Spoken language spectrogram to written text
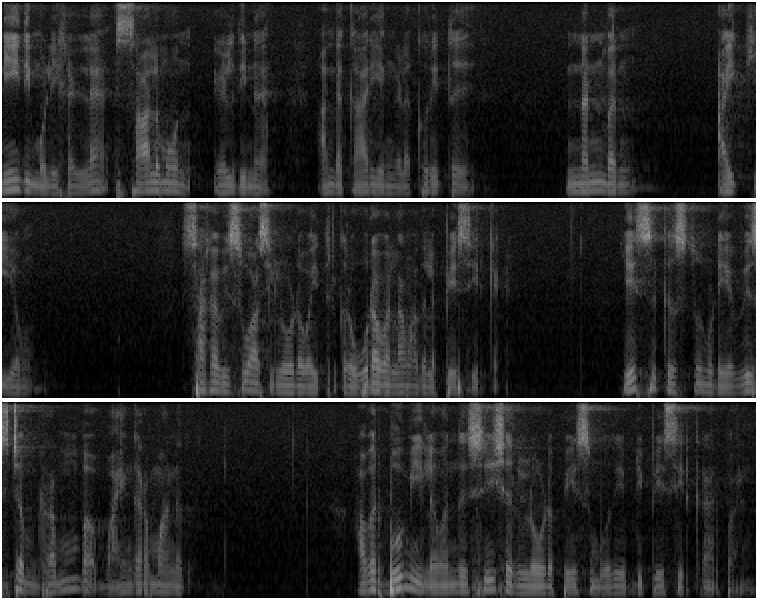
நீதிமொழிகளில் சாலமோன் எழுதின அந்த காரியங்களை குறித்து நண்பன் ஐக்கியம் சக விசுவாசிகளோடு வைத்திருக்கிற உறவெல்லாம் அதில் பேசியிருக்கேன். இயேசு கிறிஸ்துவனுடைய விஸ்டம் ரொம்ப பயங்கரமானது. அவர் பூமியில் வந்து சீஷர்களோடு பேசும்போது எப்படி பேசியிருக்கிறார் பாருங்க.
